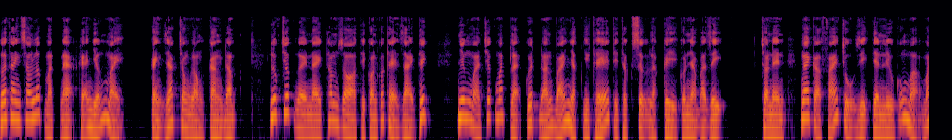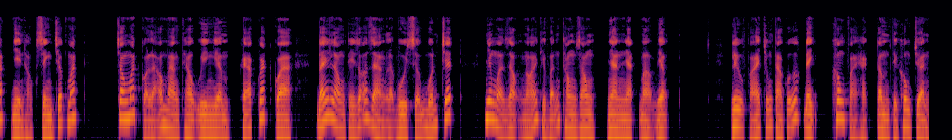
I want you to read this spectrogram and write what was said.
Hứa thanh sau lớp mặt nạ khẽ nhướng mày, cảnh giác trong lòng càng đậm. Lúc trước người này thăm dò thì còn có thể giải thích, nhưng mà trước mắt lại quyết đoán bái nhập như thế thì thực sự là kỳ con nhà bà dị. Cho nên, ngay cả phái chủ dị tiên lưu cũng mở mắt nhìn học sinh trước mắt. Trong mắt của lão mang theo uy nghiêm, khẽ quét qua, đáy lòng thì rõ ràng là vui sướng muốn chết, nhưng mà giọng nói thì vẫn thong dong, nhàn nhạt mở miệng. Lưu phái chúng ta có ước định, không phải hạch tâm thì không truyền.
